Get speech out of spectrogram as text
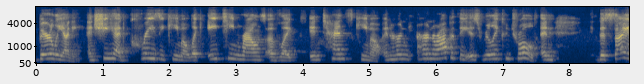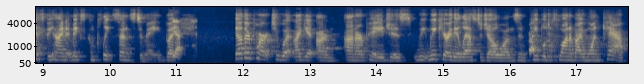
barely any. And she had crazy chemo like 18 rounds of like intense chemo. And her her neuropathy is really controlled. And the science behind it makes complete sense to me. But yeah. the other part to what i get on on our page is we, we carry the elastogel ones and people just want to buy one cap.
